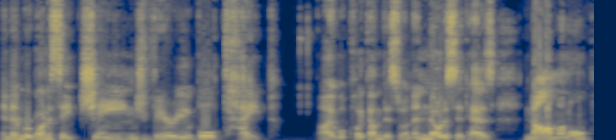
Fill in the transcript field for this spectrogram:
and then we're going to say change variable type. I will click on this one and notice it has nominal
